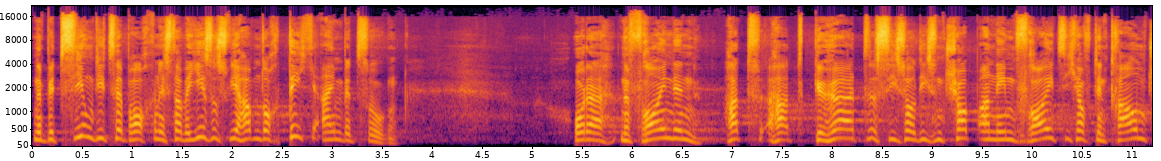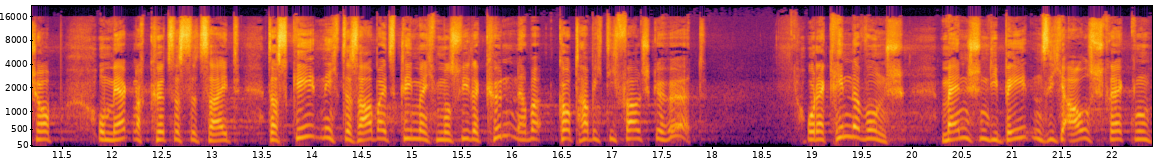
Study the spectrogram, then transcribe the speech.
Eine Beziehung, die zerbrochen ist, aber Jesus, wir haben doch dich einbezogen. Oder eine Freundin hat, hat gehört, sie soll diesen Job annehmen, freut sich auf den Traumjob und merkt nach kürzester Zeit, das geht nicht, das Arbeitsklima, ich muss wieder künden, aber Gott, habe ich dich falsch gehört. Oder Kinderwunsch, Menschen, die beten, sich ausstrecken,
